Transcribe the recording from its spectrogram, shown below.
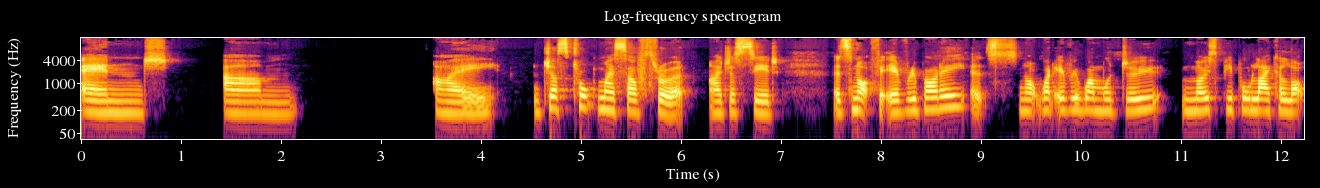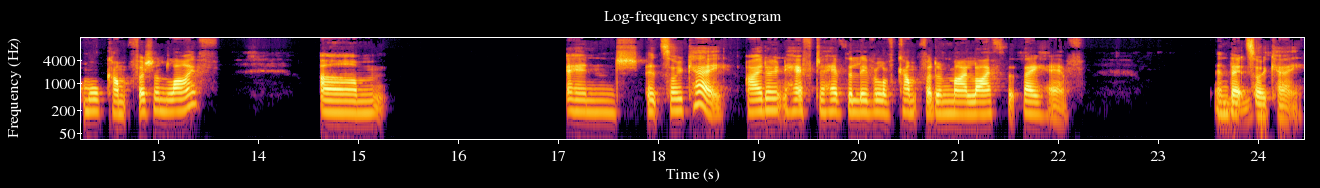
and um, I just talked myself through it. I just said, it's not for everybody. It's not what everyone would do. Most people like a lot more comfort in life. Um, and it's okay. I don't have to have the level of comfort in my life that they have. And mm-hmm. that's okay.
